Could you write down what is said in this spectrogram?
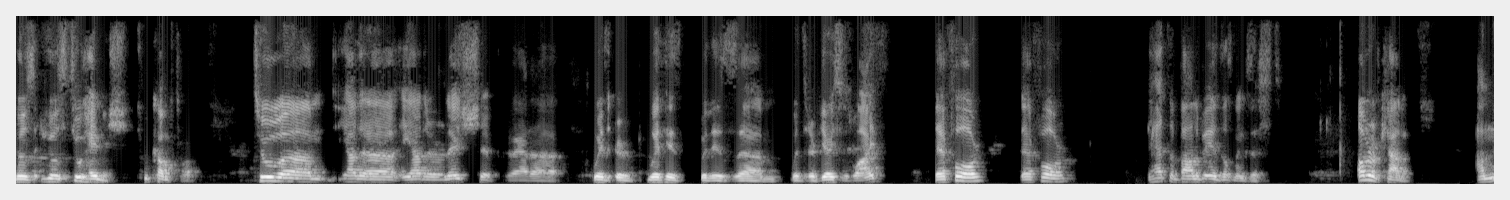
was, he was too hamish, too comfortable. Too, um, he had a he had a relationship he had a, with with his with his um, with Rav Yosef's wife. Therefore, therefore, the head of Balabir doesn't exist. Amr of Kana. You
